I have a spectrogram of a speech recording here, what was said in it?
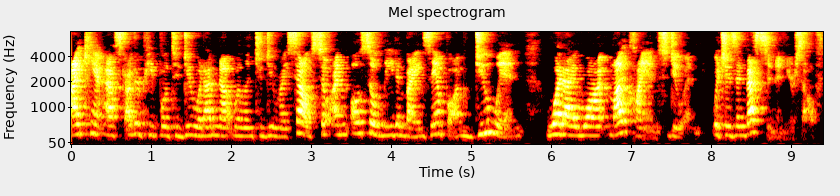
I can't ask other people to do what I'm not willing to do myself. So I'm also leading by example. I'm doing what I want my clients doing, which is investing in yourself.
